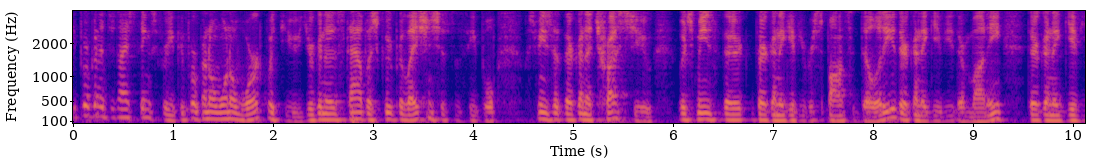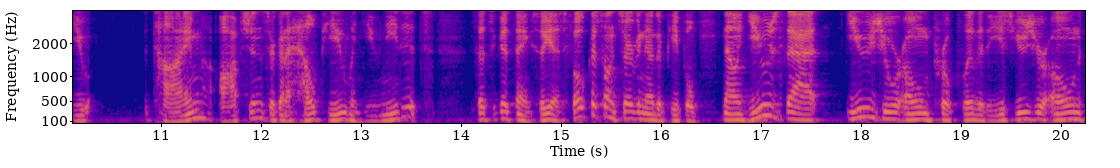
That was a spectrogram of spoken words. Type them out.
people are going to do nice things for you. People are going to want to work with you. You're going to establish good relationships with people, which means that they're going to trust you, which means they're, they're going to give you responsibility. They're going to give you their money. They're going to give you time, options. They're going to help you when you need it. So that's a good thing. So, yes, focus on serving other people. Now, use that, use your own proclivities, use your own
